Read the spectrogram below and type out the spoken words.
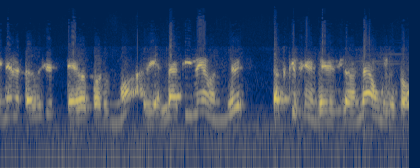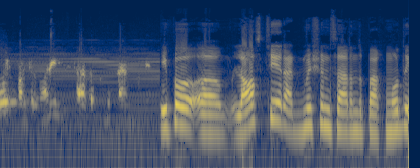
என்னென்ன சர்வீசஸ் தேவைப்படுமோ அது எல்லாத்தையுமே வந்து சப்ஸ்கிரிப்ஷன் பேசிஸ்ல வந்து அவங்களுக்கு ப்ரொவைட் பண்ற மாதிரி ஸ்டார்ட் பண்ணி பிளான் இப்போ லாஸ்ட் இயர் அட்மிஷன் சார்ந்து பார்க்கும்போது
